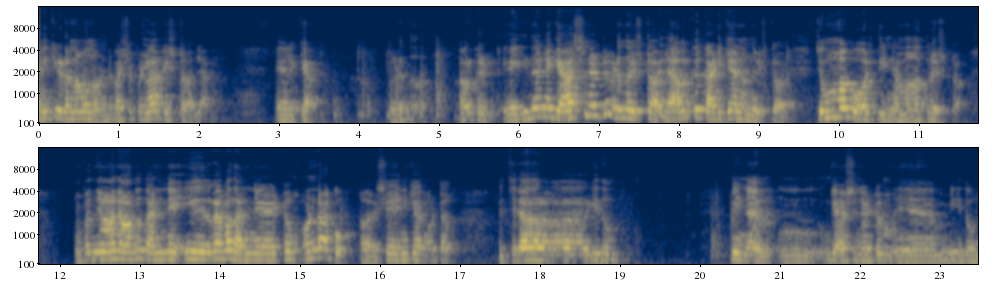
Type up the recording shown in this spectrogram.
എനിക്ക് ഇടണമെന്നുണ്ട്. പക്ഷെ പിള്ളേർക്ക് ഇഷ്ടമല്ല ഏലക്ക ഇടുന്നത്. അവർക്ക് ഇത് തന്നെ ക്യാഷിനട്ടും ഇടുന്നത് ഇഷ്ടമല്ല. അവർക്ക് കടിക്കാനൊന്നും ഇഷ്ടമല്ല. ചുമ്മാ കോരി തിന്നാൻ മാത്രം ഇഷ്ടം. അപ്പം ഞാൻ അത് തന്നെ ഈ റവ തന്നെയായിട്ടും ഉണ്ടാക്കും. പക്ഷേ എനിക്ക് അങ്ങോട്ട് ഇച്ചിരി ഇതും പിന്നെ ക്യാഷിനട്ടും ഇതും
